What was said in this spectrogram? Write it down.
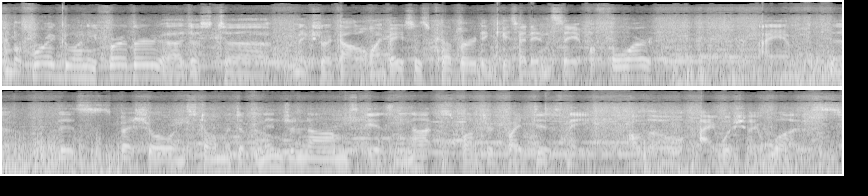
And before I go any further, uh, just to make sure I got all my bases covered, in case I didn't say it before, I am uh, this special installment of Ninja Noms is not sponsored by Disney, although I wish I was.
